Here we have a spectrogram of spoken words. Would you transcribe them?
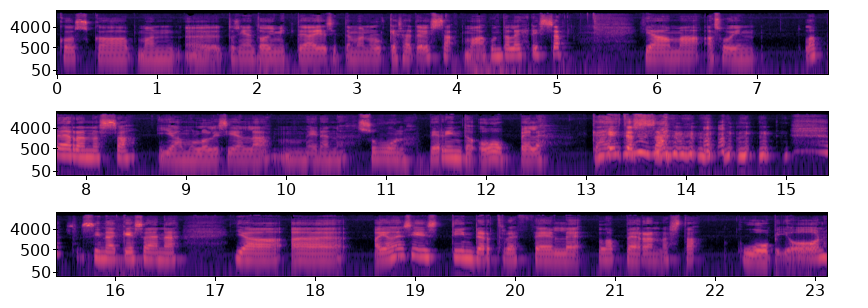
koska mä oon äh, tosiaan toimittaja ja sitten mä oon ollut kesätöissä maakuntalehdissä. Ja mä asuin Lappeenrannassa ja mulla oli siellä meidän suvun perintö Opel käytössä sinä kesänä. Ja äh, ajoin siis Tinder-treffeille Lappeenrannasta Kuopioon.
